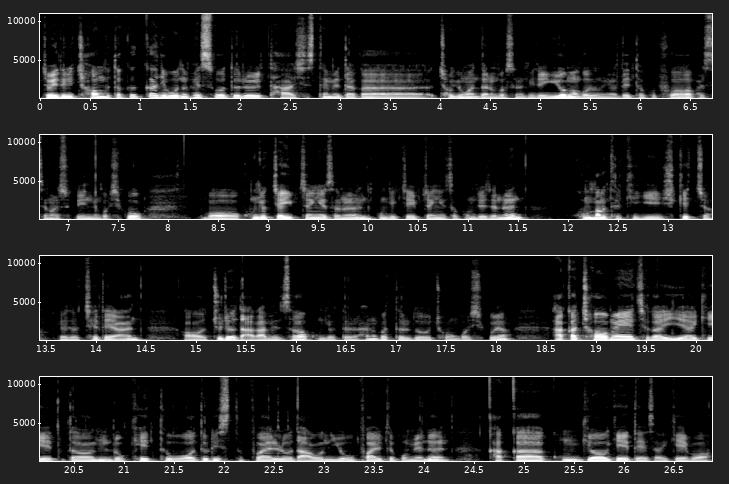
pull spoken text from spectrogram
저희들이 처음부터 끝까지 모든 패스워드를 다 시스템에다가 적용한다는 것은 굉장히 위험하거든요. 네트워크 부하가 발생할 수도 있는 것이고 뭐 공격자 입장에서는 공격자 입장에서 범죄자는 금방 들키기 쉽겠죠. 그래서 최대한 어, 줄여 나가면서 공격들을 하는 것들도 좋은 것이고요. 아까 처음에 제가 이야기했던 로케이트 워드리스트 파일로 나온 요 파일들 보면은 각각 공격에 대해서 이게 뭐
